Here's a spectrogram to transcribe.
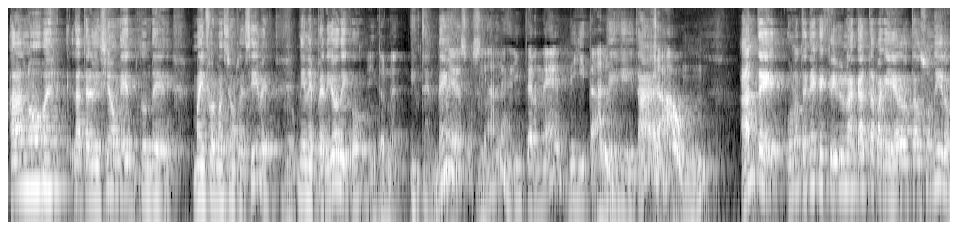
ahora no es la televisión es donde más información recibe, ni en el periódico. Internet. Internet. Redes sociales, internet, digital. Digital. Chao. Antes uno tenía que escribir una carta para que llegara a los Estados Unidos.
